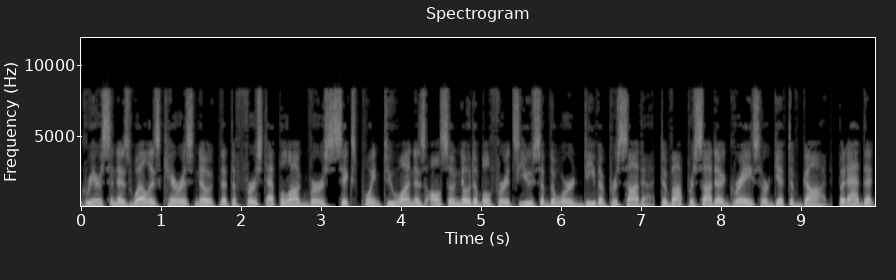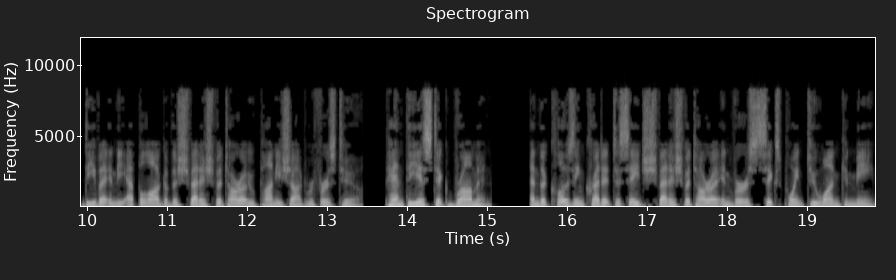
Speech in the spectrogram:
Grierson as well as Karras note that the first epilogue verse 6.21 is also notable for its use of the word deva prasada, devaprasada grace or gift of God, but add that deva in the epilogue of the Shvetashvatara Upanishad refers to pantheistic Brahman, and the closing credit to sage Shvetashvatara in verse 6.21 can mean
